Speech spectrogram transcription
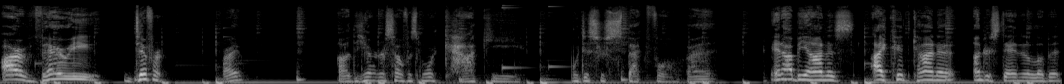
are very different, right? Uh, the younger self is more cocky, more disrespectful, right? And I'll be honest, I could kind of understand it a little bit.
